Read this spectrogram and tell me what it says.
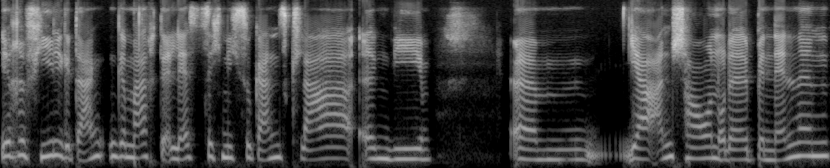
irre viel Gedanken gemacht. Er lässt sich nicht so ganz klar irgendwie ähm, ja anschauen oder benennen,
